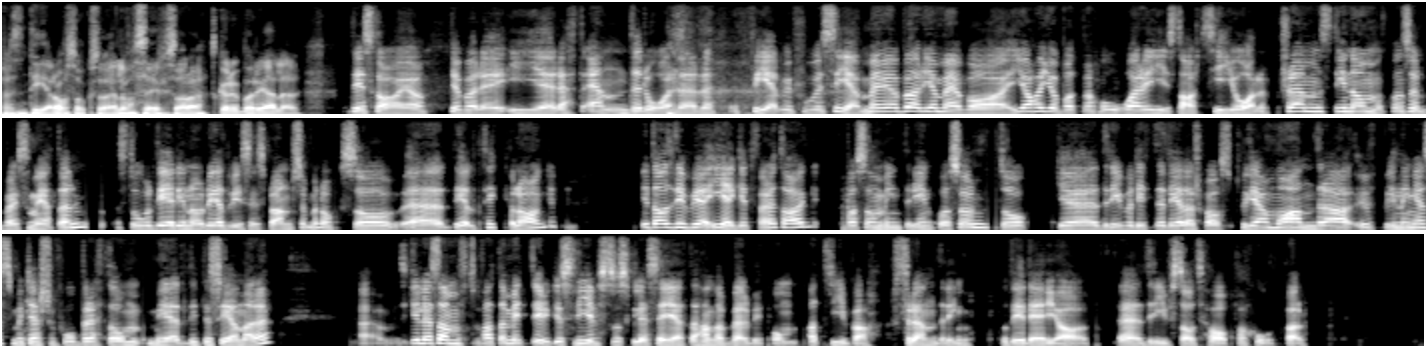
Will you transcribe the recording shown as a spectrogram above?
presentera oss också, eller vad säger du Sara? Ska du börja eller? Det ska jag. Jag börjar i rätt ände då, eller fel, vi får väl se. Men jag börjar med vad, jag har jobbat med HR i snart tio år. Främst inom konsultverksamheten, stor del inom redovisningsbranschen men också eh, del techbolag. Idag driver jag eget företag, jobbar som interimkonsult och eh, driver lite ledarskapsprogram och andra utbildningar som jag kanske får berätta om mer lite senare. Ehm, skulle jag sammanfatta mitt yrkesliv så skulle jag säga att det handlar väldigt mycket om att driva förändring och det är det jag eh, drivs av att ha passion för.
